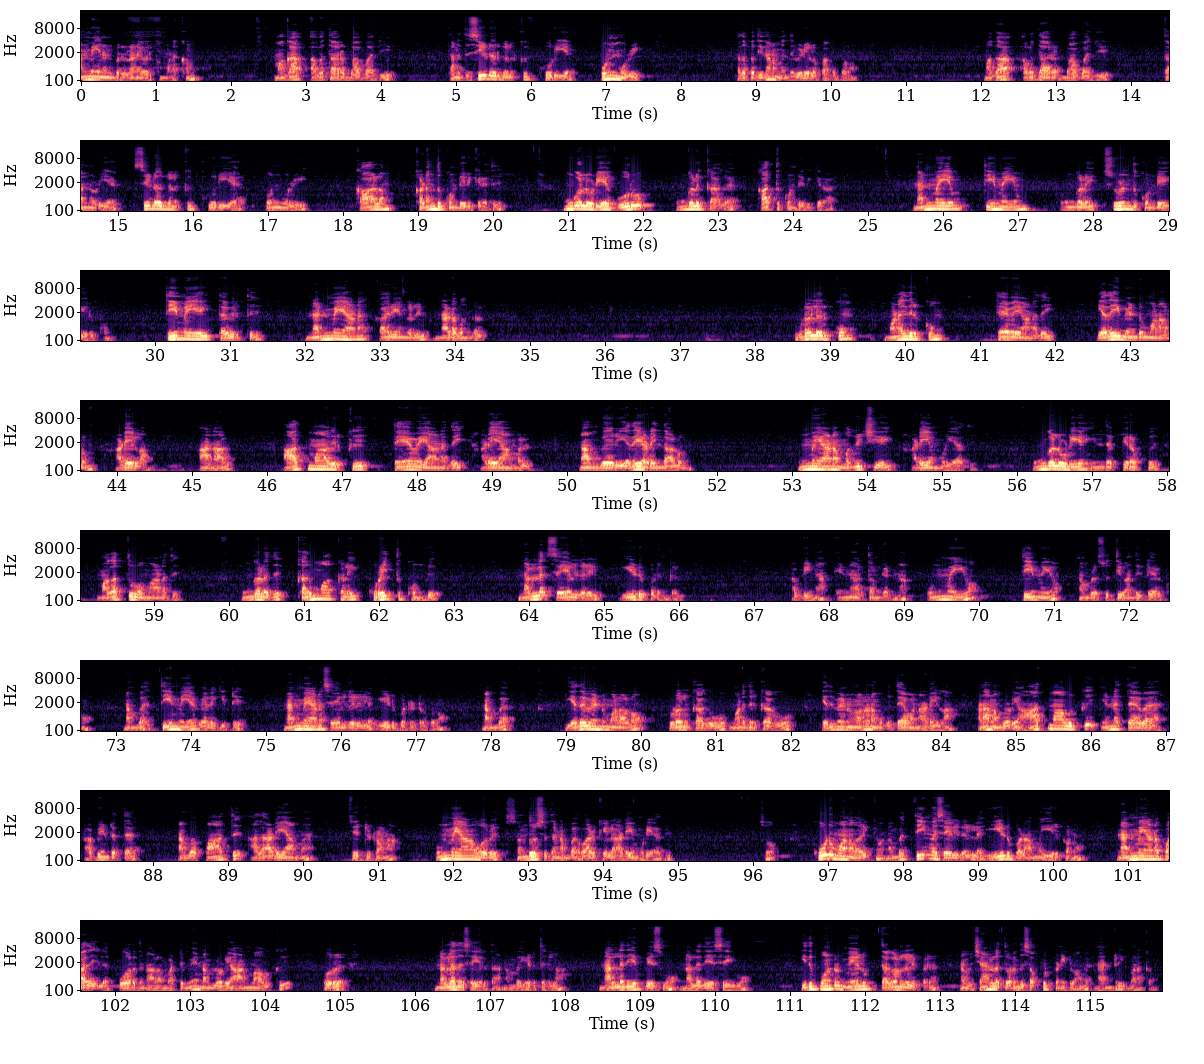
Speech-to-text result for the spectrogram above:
ஆன்மீக நண்பர்கள் அனைவருக்கும் வணக்கம். மகா அவதார பாபாஜி தனது சீடர்களுக்கு கூறிய பொன்மொழி. அதை பற்றி தான் நம்ம இந்த வீடியோவில் பார்க்க போகிறோம் மகா அவதார பாபாஜி தன்னுடைய சீடர்களுக்கு கூறிய பொன்மொழி காலம் கடந்து கொண்டிருக்கிறது. உங்களுடைய குரு உங்களுக்காக காத்து கொண்டிருக்கிறார். நன்மையும் தீமையும் உங்களை சூழ்ந்து கொண்டே இருக்கும். தீமையை தவிர்த்து நன்மையான காரியங்களில் நடவுங்கள். உடலிற்கும் மனதிற்கும் தேவையானதை எதை வேண்டுமானாலும் அடையலாம். ஆனால் ஆத்மாவிற்கு தேவையானதை அடையாமல் நாம் வேறு எதை அடைந்தாலும் உண்மையான மகிழ்ச்சியை அடைய முடியாது. உங்களுடைய இந்த பிறப்பு மகத்துவமானது. உங்களது கர்மாக்களை குறைத்து கொண்டு நல்ல செயல்களில் ஈடுபடுங்கள். அப்படின்னா என்ன அர்த்தம்னு கேட்டால் உண்மையும் தீமையும் நம்மளை சுற்றி வந்துக்கிட்டே இருக்கும். நம்ம தீமையை விலக்கிட்டு நன்மையான செயல்களில் ஈடுபட்டுட்டு நம்ம எதை வேணுமானாலும் உடலுக்காகவோ மனதிற்காகவோ எது வேணும்னாலும் நமக்கு தேவைன்னு அடையலாம். ஆனால் நம்மளுடைய ஆத்மாவுக்கு என்ன தேவை அப்படின்றத நம்ம பார்த்து அதை அடையாமல் விட்டுட்டோன்னா உண்மையான ஒரு சந்தோஷத்தை நம்ம வாழ்க்கையில் அடைய முடியாது. ஸோ கூடுமான வரைக்கும் நம்ம தீமை செயல்களில் ஈடுபடாமல் இருக்கணும். நன்மையான பாதையில் போகிறதுனால மட்டுமே நம்மளுடைய ஆன்மாவுக்கு ஒரு நல்லதை செய்கிறதா நம்ம எடுத்துக்கலாம். நல்லதையே பேசுவோம் நல்லதையே செய்வோம். இது போன்று மேலும் தகவல்களை பெற நம்ம சேனலை தொடர்ந்து சப்போர்ட் பண்ணிவிட்டு வாங்க. நன்றி வணக்கம்.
